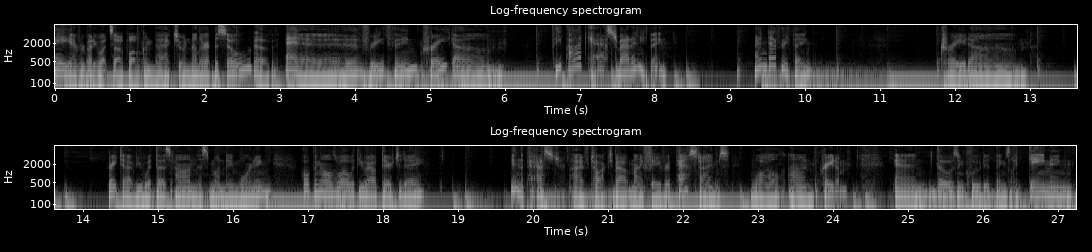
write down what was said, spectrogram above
Hey, everybody, what's up? Welcome back to another episode of Everything Kratom, the podcast about anything and everything. Kratom. Great to have you with us on this Monday morning. Hoping all is well with you out there today. In the past, I've talked about my favorite pastimes while on Kratom, and those included things like gaming,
